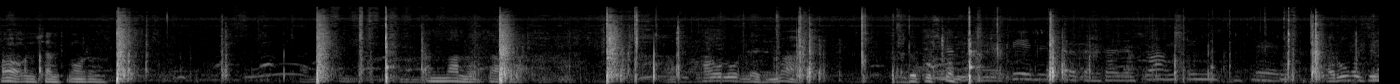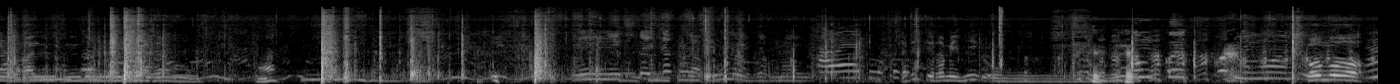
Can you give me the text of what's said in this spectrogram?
họ sạch ngồi rồi ăn mà lột tao thao lột để mà Kamu.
